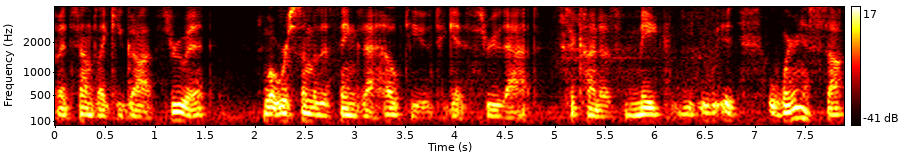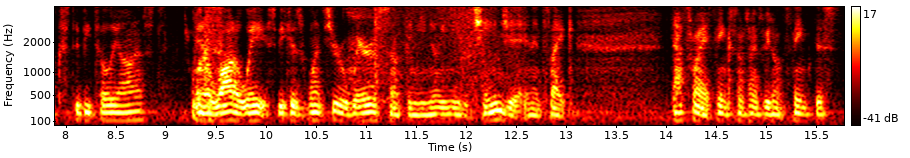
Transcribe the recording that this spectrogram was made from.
But it sounds like you got through it. What were some of the things that helped you to get through that? To kind of make it, awareness sucks, to be totally honest, in a lot of ways. Because once you're aware of something, you know you need to change it, and it's like that's why I think sometimes we don't think this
